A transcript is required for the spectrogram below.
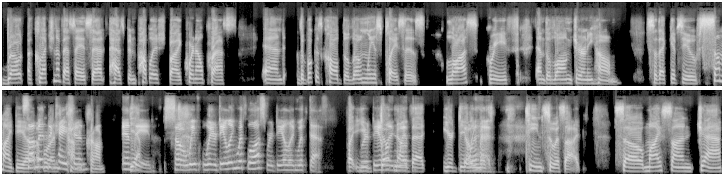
wrote a collection of essays that has been published by Cornell Press. And the book is called The Loneliest Places Loss, Grief, and the Long Journey Home. So that gives you some idea, some indication from. Indeed. Yeah. So we we're dealing with loss, we're dealing with death. But you don't know with, that you're dealing with teen suicide. So my son Jack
